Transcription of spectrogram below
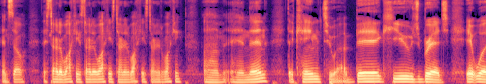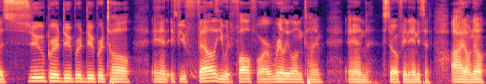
And so they started walking, started walking, started walking, started walking. Um, and then they came to a big, huge bridge. It was super duper duper tall. And if you fell, you would fall for a really long time. And Sophie and Andy said, I don't know.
